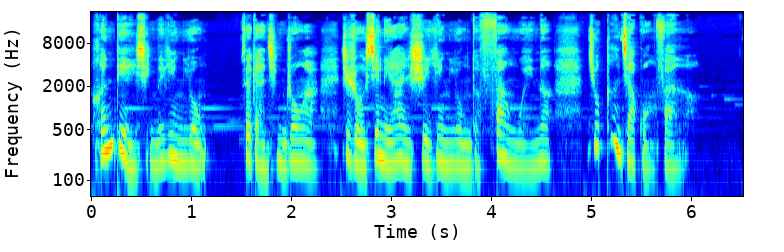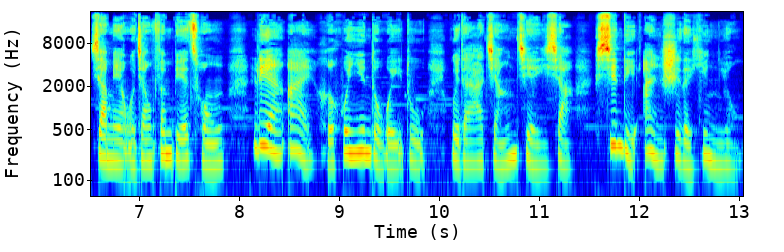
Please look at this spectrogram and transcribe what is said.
很典型的应用。在感情中啊，这种心理暗示应用的范围呢就更加广泛了。下面我将分别从恋爱和婚姻的维度为大家讲解一下心理暗示的应用。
